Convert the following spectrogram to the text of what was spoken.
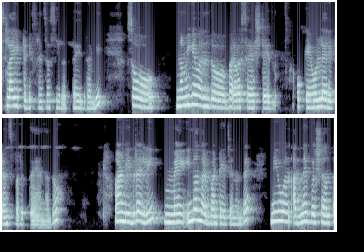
ಸ್ಲೈಟ್ ಡಿಫ್ರೆನ್ಸಸ್ ಇರುತ್ತೆ ಇದರಲ್ಲಿ. ಸೊ ನಮಗೆ ಒಂದು ಭರವಸೆ ಅಷ್ಟೇ ಇದು. ಓಕೆ ಒಳ್ಳೆ ರಿಟರ್ನ್ಸ್ ಬರುತ್ತೆ ಅನ್ನೋದು. ಆ್ಯಂಡ್ ಇದರಲ್ಲಿ ಮೇ ಇನ್ನೊಂದು ಅಡ್ವಾಂಟೇಜ್ ಏನಂದರೆ, ನೀವು ಒಂದು ಹದಿನೈದು ವರ್ಷ ಅಂತ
